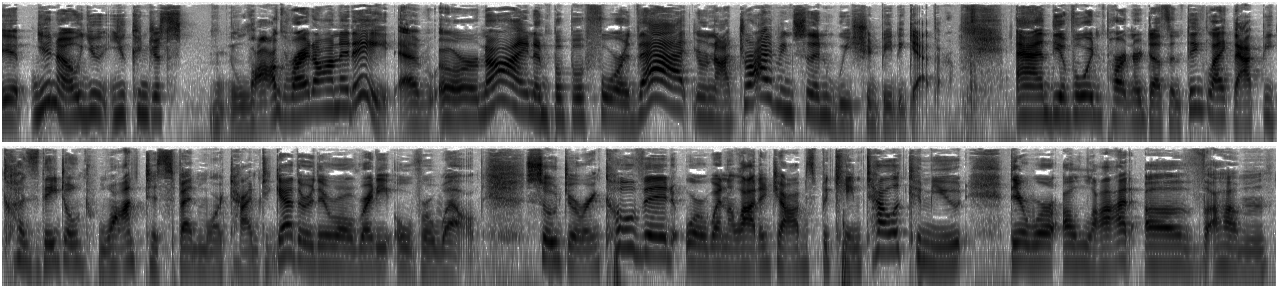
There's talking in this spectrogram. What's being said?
it, you know, you, you can just log right on at eight uh, or nine. And but before that, you're not driving, so then we should be together. And the avoidant partner doesn't think like that because they don't want to spend more time together. They're already overwhelmed. So during COVID or when a lot of jobs became telecommute, there were a lot of um,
